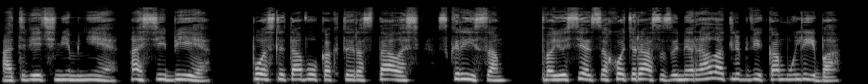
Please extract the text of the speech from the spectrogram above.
Ответь не мне, а себе. После того, как ты рассталась с Крисом, твое сердце хоть раз замирало от любви кому-либо?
